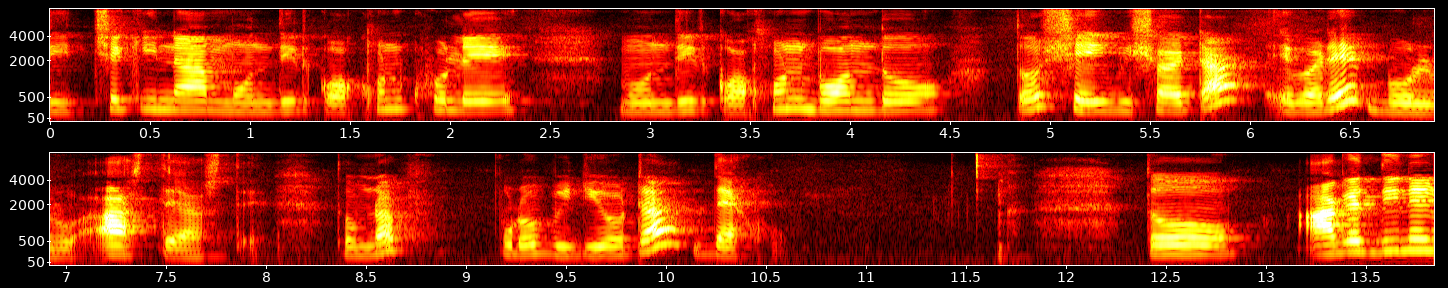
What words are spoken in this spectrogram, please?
দিচ্ছে কি না, মন্দির কখন খোলে, মন্দির কখন বন্ধ? তো সেই বিষয়টা এবারে বলব আস্তে আস্তে। তোমরা পুরো ভিডিওটা দেখো। তো আগের দিনের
